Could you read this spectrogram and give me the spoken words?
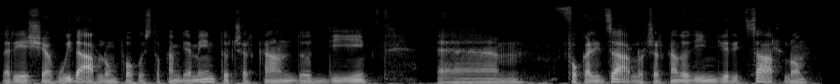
riesce a guidarlo un po' questo cambiamento cercando di ehm, focalizzarlo, cercando di indirizzarlo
